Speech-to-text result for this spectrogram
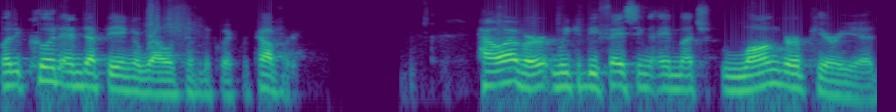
but it could end up being a relatively quick recovery. However, we could be facing a much longer period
